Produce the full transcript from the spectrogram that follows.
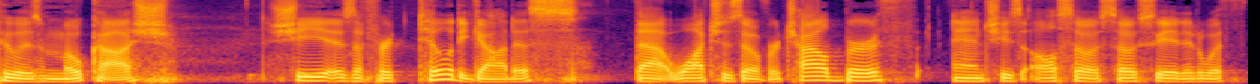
who is Mokosh. She is a fertility goddess that watches over childbirth, and she's also associated with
